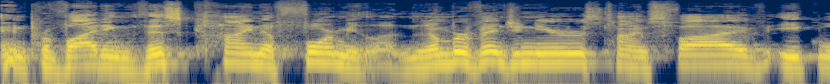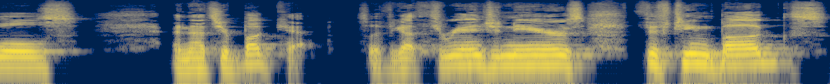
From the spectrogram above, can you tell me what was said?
And providing this kind of formula, the number of engineers times five equals, and that's your bug cap. So if you got three engineers, 15 bugs,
